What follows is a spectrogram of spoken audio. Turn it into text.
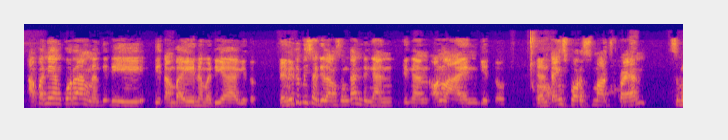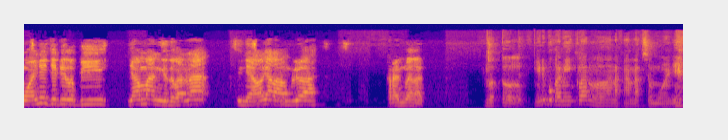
apa nih yang kurang? Nanti di, ditambahin sama dia gitu. Dan itu bisa dilangsungkan dengan dengan online gitu. Dan Oh. thanks for smart friend, semuanya jadi lebih nyaman gitu karena sinyalnya alhamdulillah keren banget. Betul. Ini bukan iklan loh anak-anak semuanya.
